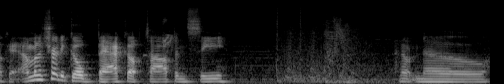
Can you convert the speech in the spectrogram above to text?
Okay, I'm gonna try to go back up top and see. I don't know...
